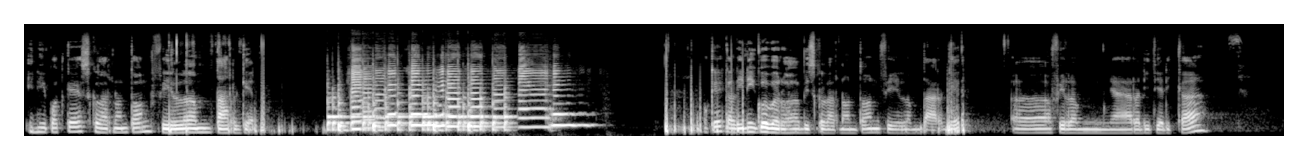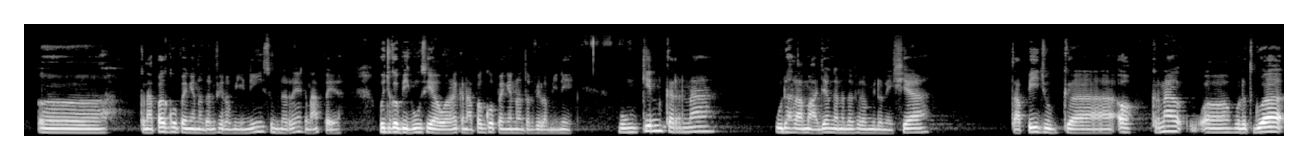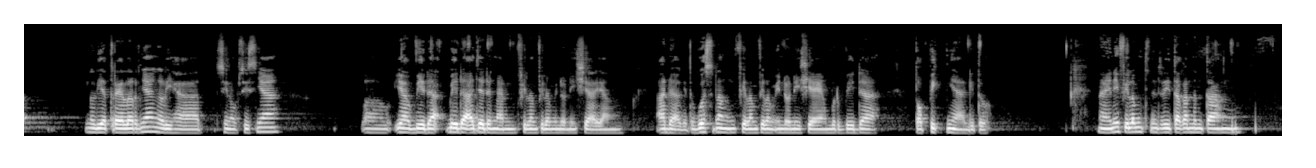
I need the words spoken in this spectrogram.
Ini podcast kelar nonton film Target. Oke, kali ini gue baru habis kelar nonton film Target. Eh, filmnya Raditya Dika. Eh, kenapa gue pengen nonton film ini? Sebenarnya kenapa ya? Gue juga bingung sih awalnya kenapa gue pengen nonton film ini. Mungkin karena udah lama aja nggak nonton film Indonesia tapi juga oh karena uh, menurut gue ngelihat trailernya ngelihat sinopsisnya uh, ya beda beda aja dengan film-film Indonesia yang ada gitu. Gue senang film-film Indonesia yang berbeda topiknya gitu. Nah ini film menceritakan tentang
